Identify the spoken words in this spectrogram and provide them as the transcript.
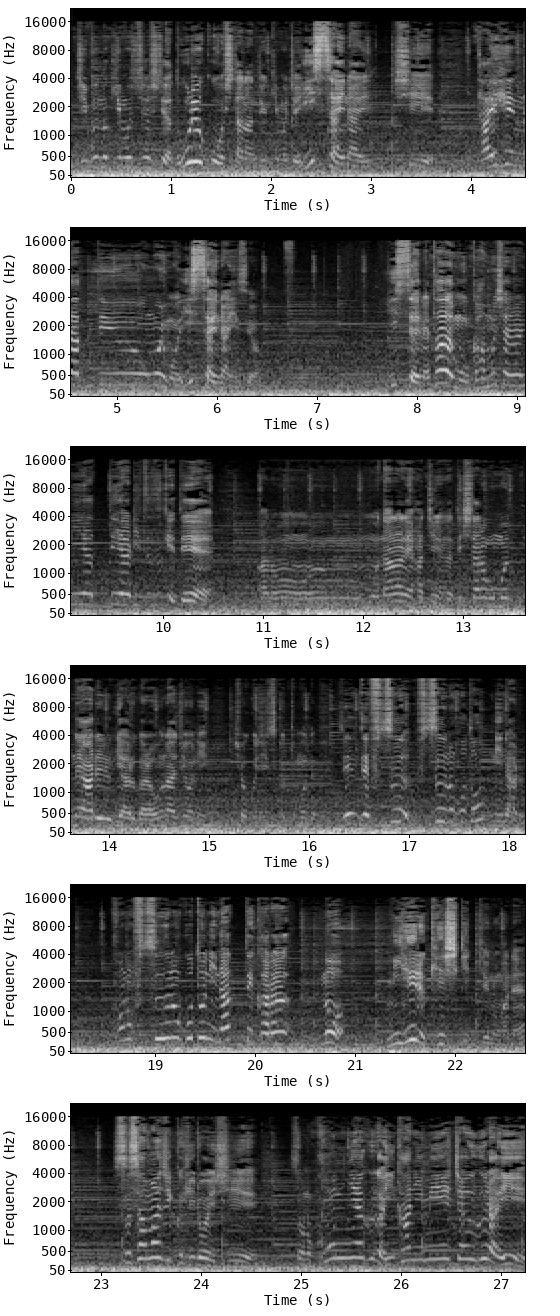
自分の気持ちとしては努力をしたなんていう気持ちは一切ないし大変だっていう思いも一切ないんですよ。一切ない。ただもうがむしゃらにやってやり続けてあのーもう7年8年だって下の子もねアレルギーあるから同じように食事作っても全然普通普通のことになる。この普通のことになってからの見える景色っていうのがね凄まじく広いしそのこんにゃくがイカに見えちゃうぐらい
